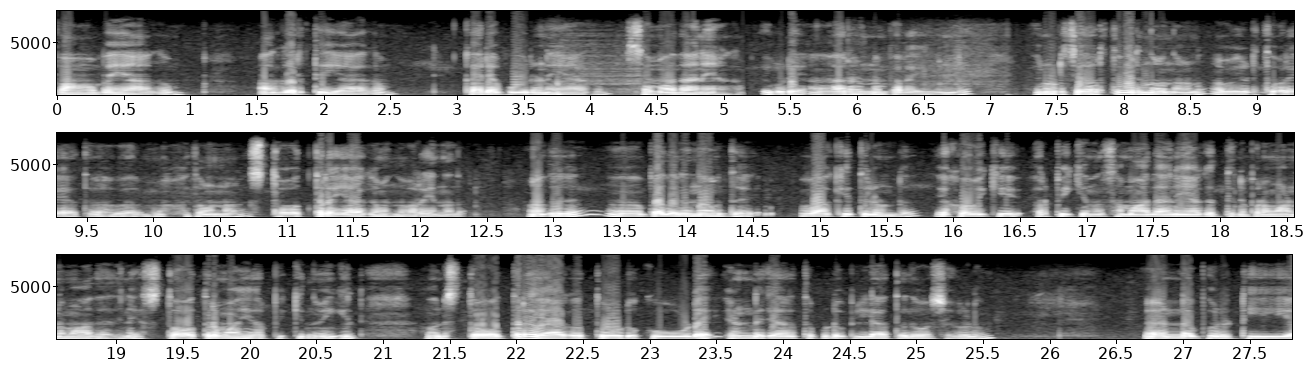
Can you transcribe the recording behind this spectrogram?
പാപയാഗം അകൃത്യയാഗം കരപൂരണയാഗം സമാധാനയാഗം. ഇവിടെ ആറെണ്ണം പറയുന്നുണ്ട്. അതിനോട് ചേർത്ത് വരുന്ന ഒന്നാണ് അവ എടുത്തു പറയാത്ത ഇതൊന്നാണ് സ്തോത്രയാഗം എന്ന് പറയുന്നത്. അത് പതിനൊന്നാമത്തെ വാക്യത്തിലുണ്ട്. യഹോവയ്ക്ക് അർപ്പിക്കുന്ന സമാധാനയാഗത്തിന്റെ പ്രമാണമാതെ അതിനെ സ്തോത്രമായി അർപ്പിക്കുന്നുവെങ്കിൽ അവൻ സ്തോത്രയാഗത്തോടു കൂടെ എണ്ണ ചേർത്ത പുളിപ്പില്ലാത്ത ദോശകളും എണ്ണ പുരട്ടിയ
